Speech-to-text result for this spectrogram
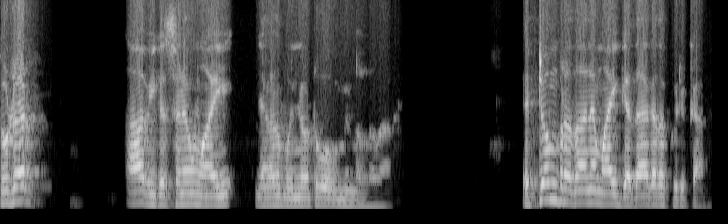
തുടർ ആ വികസനവുമായി ഞങ്ങൾ മുന്നോട്ട് പോകുമെന്നുള്ളതാണ് ഏറ്റവും പ്രധാനമായി ഗതാഗത കുരുക്കാണ്.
